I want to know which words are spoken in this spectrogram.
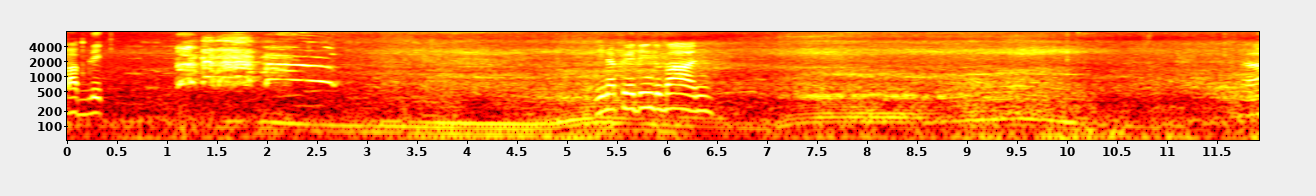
public. Hindi na pwedeng dumaan. Ha?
